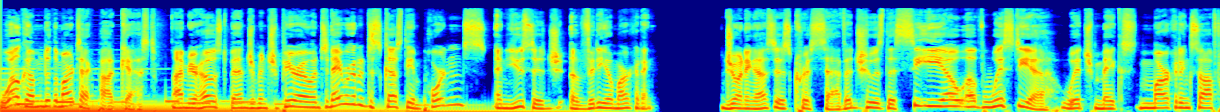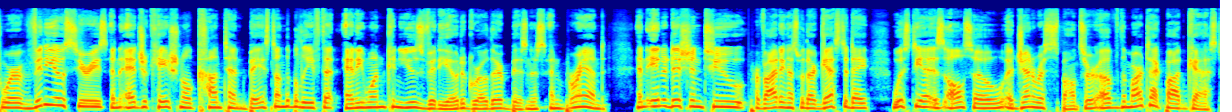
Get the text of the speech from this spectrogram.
Welcome to the Martech Podcast. I'm your host, Benjamin Shapiro, and today we're going to discuss the importance and usage of video marketing. Joining us is Chris Savage, who is the CEO of Wistia, which makes marketing software, video series, and educational content based on the belief that anyone can use video to grow their business and brand. And in addition to providing us with our guest today, Wistia is also a generous sponsor of the Martech Podcast.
